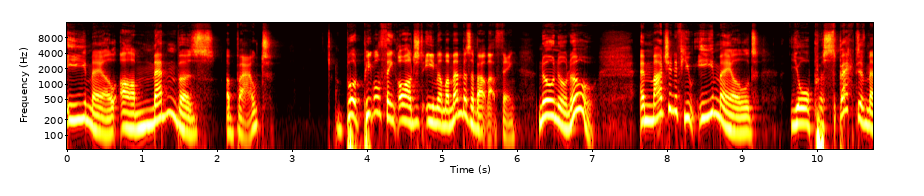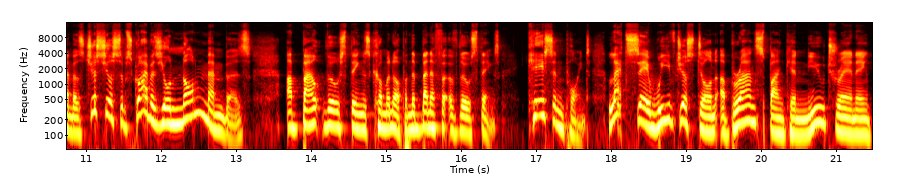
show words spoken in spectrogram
email our members about. But people think, oh, I'll just email my members about that thing. No, no, no. Imagine if you emailed your prospective members, just your subscribers, your non members, about those things coming up and the benefit of those things. Case in point, let's say we've just done a brand spanking new training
